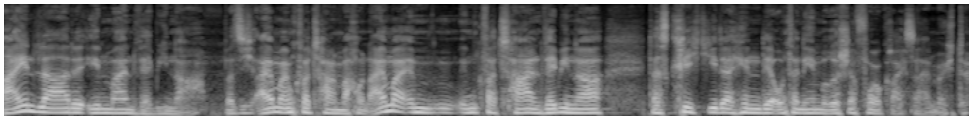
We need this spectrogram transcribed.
einlade in mein Webinar, was ich einmal im Quartal mache. Und einmal im, im Quartal ein Webinar, das kriegt jeder hin, der unternehmerisch erfolgreich sein möchte.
